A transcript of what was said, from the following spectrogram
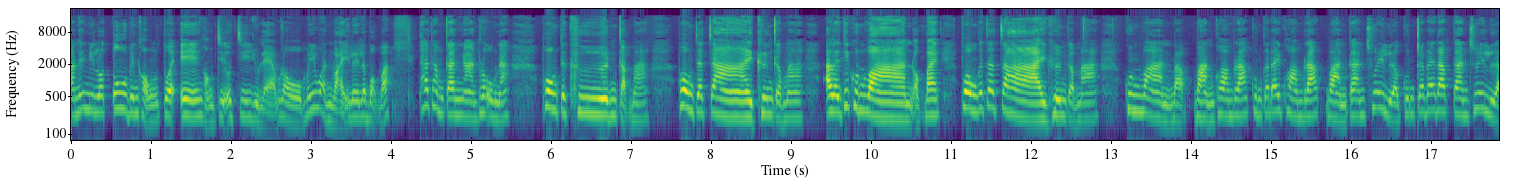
รให้มีรถตู้เป็นของตัวเองของ GOG อยู่แล้วเราไม่หวั่นไหวเลยเราบอกว่า ถ้าทำการงานพระองค์นะพระองค์จะคืนกลับมา พระองค์จะจ่ายคืนกลับมา อะไรที่คุณหว่านออกไปพระองค์ก็จะจ่ายคืนกลับมา คุณหว่านแบบหว่านความรัก คุณก็ได้ความรักหว่านการช่วยเหลือ คุณก็ได้รับการช่วยเหลือ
